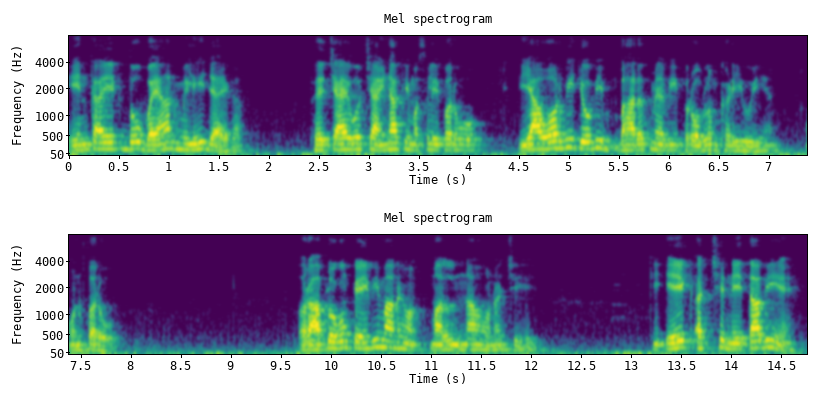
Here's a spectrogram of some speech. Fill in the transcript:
इनका एक दो बयान मिल ही जाएगा। फिर चाहे वो चाइना के मसले पर हो, या और भी जो भी भारत में अभी प्रॉब्लम खड़ी हुई है, उन पर हो। और आप लोगों को ये भी माने मानना होना चाहिए कि एक अच्छे नेता भी हैं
